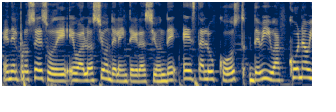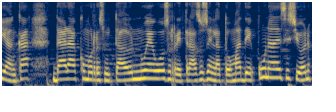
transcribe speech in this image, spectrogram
en el proceso de evaluación de la integración de esta low cost de Viva con Avianca dará como resultado nuevos retrasos en la toma de una decisión,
